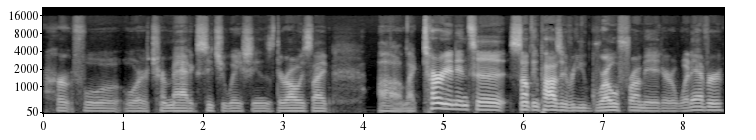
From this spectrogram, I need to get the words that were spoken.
hurtful or traumatic situations, they're always like, uh, like turn it into something positive or you grow from it or whatever.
